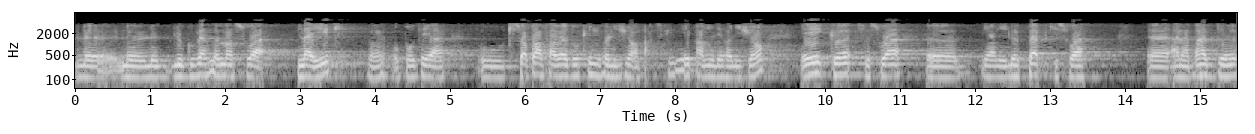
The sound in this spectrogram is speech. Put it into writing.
le, le, le, gouvernement soit laïque, hein, opposé à ou qui soit pas en faveur d'aucune religion en particulier parmi les religions, et que ce soit euh, le peuple qui soit euh, à la base de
